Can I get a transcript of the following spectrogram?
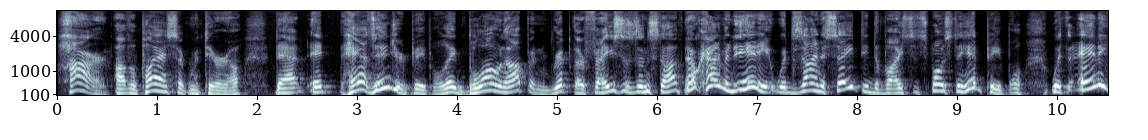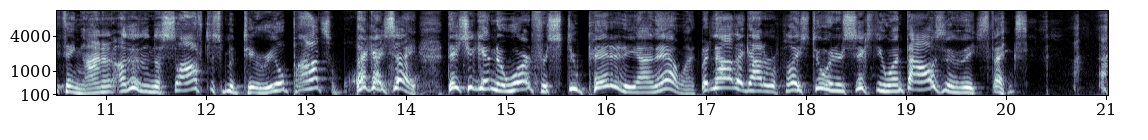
hard of a plastic material that it has injured people. They've blown up and ripped their faces and stuff. Now, kind of an idiot would design a safety device that's supposed to hit people with anything on it other than the softest material possible? Like I say, they should get an award for stupidity on that one. But now they got to replace 261,000 of these things.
